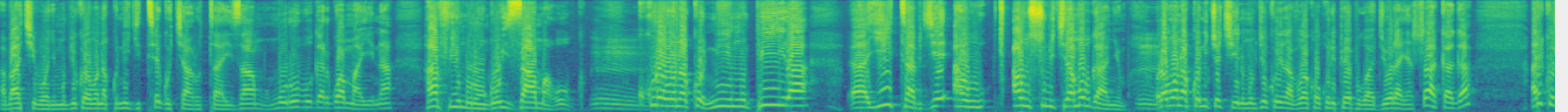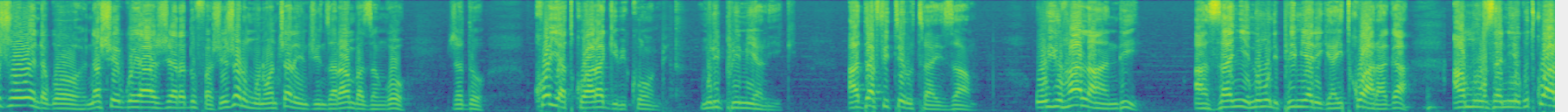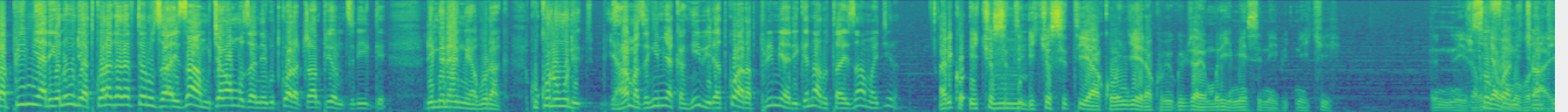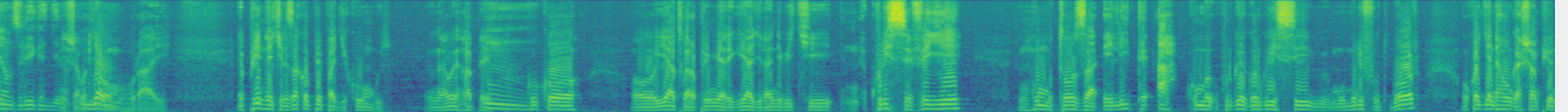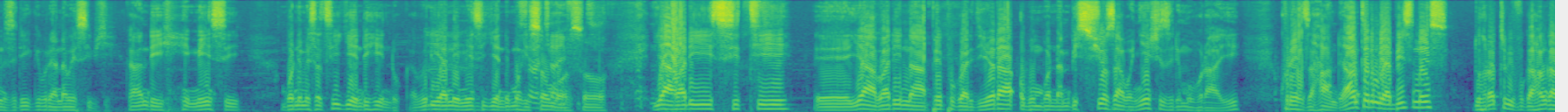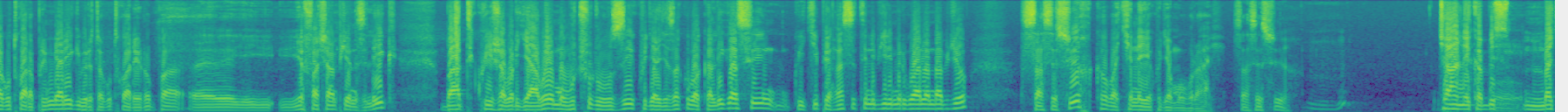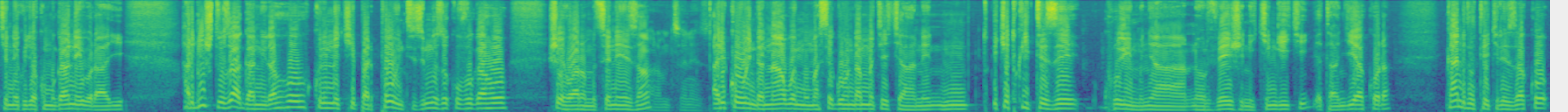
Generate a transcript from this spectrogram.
abakibonye mu by'ukuri urabona ko ni igitego cya rutayizamu mu rubuga rw'amayina hafi y'umurongo w'izamu ahubwo. Kuko urabona ko ni umupira uh, yitabye awu- awusunikiramo bwa nyuma. Urabona ko ni cyo kintu mu by'ukuri navuga ko kuri pepu guardiola yashakaga ariko ejo wenda ngo na shebwo yaje yaradufashe. Ejo hari umuntu wancarenjinze arambaza ngo jado ko yatwaraga ibikombe muri premier league adafite rutayizamu uyu harandi azanye n'ubundi premier league yayitwaraga amuzaniye gutwara premier league n'ubundi yatwaraga adafite rutayizamu cyangwa amuzaniye gutwara champions league rimwe na rimwe yaburaga. Kuko n'ubundi yari amaze nk'imyaka nk'ibiri atwara premier league nta rutayizamu agira. Ariko icyo city icyo city yakongera ku bigwi byayo muri iyi minsi ni ikihe? Ni ijambo ryabo mu ni burayi. Champions league ni ijambo ryabo mu burayi. Epuwi ntekereza ko pepa agikumbuye nawe nka pepa. Kuko o, yatwara premier league yagira n'ibiki. Kuri seve ye nk'umutoza elite a ku rwego rw'isi mu- muri football uko agenda ahunga champions league buriya nawe si bye. Kandi iminsi mbona imisatsi ye igenda ihinduka buriya ni iminsi igenda imuha isomo so yaba ari city yaba ari na pepu guardiola ubu mbona ambisiyo zabo nyinshi ziri mu burayi kurenza ahandi. Anterime ya bizinesi duhora tubivuga ahangaha gutwara premier league biruta gutwara europa eh, uefa champions league. But ku ijabo ryawe mu bucuruzi kugerageza kubaka legacy ku ikipe nka city n'ibyo irimo irwana na byo sûr ko bakeneye kujya mu burayi. Sûr. Cyane kabisa. Mm, bakeneye kujya ku mugabane w'i burayi. Hari byinshi tuzaganiraho kuri ino kipe hari powinti zimwe zo kuvugaho. Shehe waramutse neza. Ariko wenda nawe mu masegonda make cyane icyo twiteze kuri uyu munya norvege ni iki ngiki yatangiye akora? Kandi dutekereza ko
